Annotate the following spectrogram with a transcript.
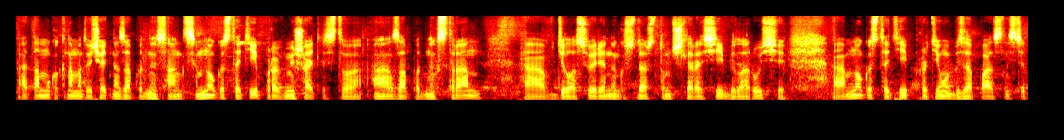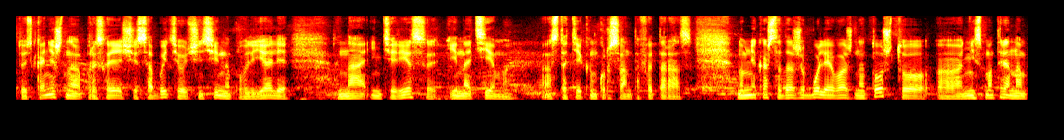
а, тому, как нам отвечать на западные санкции. Много статей про вмешательство западных стран в дела суверенных государств, в том числе России, Беларуси. Много статей про тему безопасности. То есть, конечно, происходящие события очень сильно повлияли на интересы и на темы статей конкурсантов. Это раз. Но мне кажется, даже более важно то, что а, несмотря на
